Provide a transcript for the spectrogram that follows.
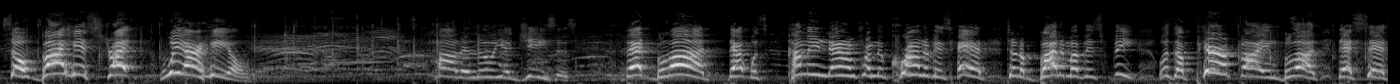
So by his stripes, we are healed. Hallelujah, Jesus. That blood that was coming down from the crown of his head to the bottom of his feet was a purifying blood that says,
